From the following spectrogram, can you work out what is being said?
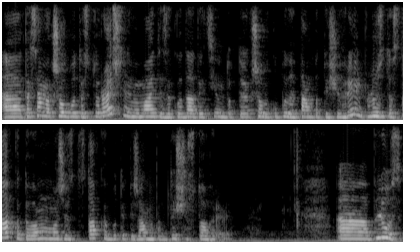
Так само, якщо ви будете з Туреччини, ви маєте закладати ціну. Тобто, якщо ви купили там по 1000 гривень, плюс доставка, то вам може з доставка бути піжама там 1100 гривень. Плюс,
